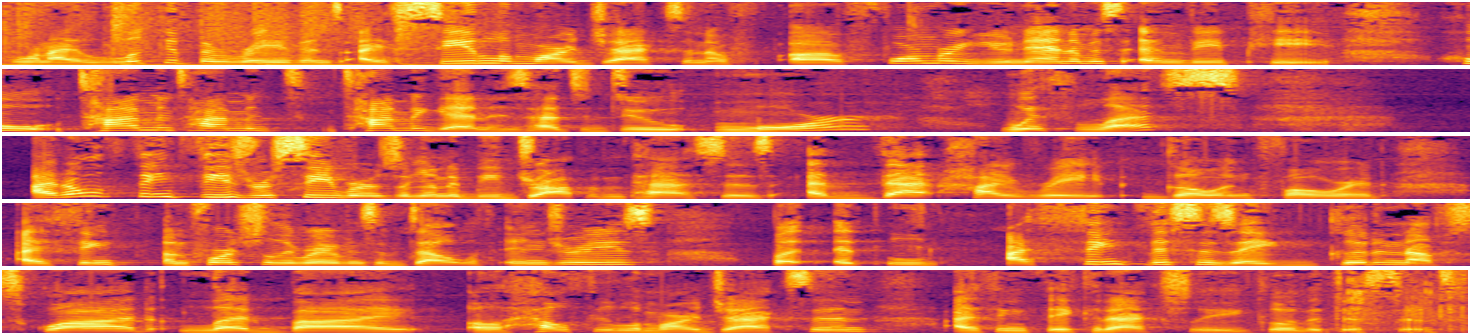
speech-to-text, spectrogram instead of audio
when I look at the Ravens, I see Lamar Jackson, a, a former unanimous MVP, who time and time and time again has had to do more with less. I don't think these receivers are going to be dropping passes at that high rate going forward. I think, unfortunately, Ravens have dealt with injuries, but it, I think this is a good enough squad led by a healthy Lamar Jackson. I think they could actually go the distance.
